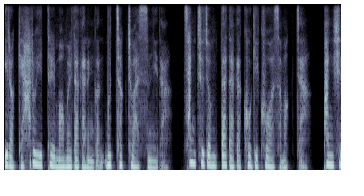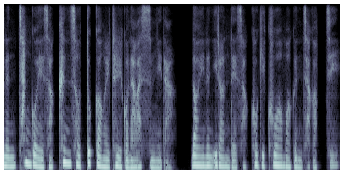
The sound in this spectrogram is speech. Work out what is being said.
이렇게 하루 이틀 머물다 가는 건 무척 좋았습니다. 상추 좀 따다가 고기 구워서 먹자. 방 씨는 창고에서 큰 소 뚜껑을 들고 나왔습니다. 너희는 이런 데서 고기 구워 먹은 적 없지.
